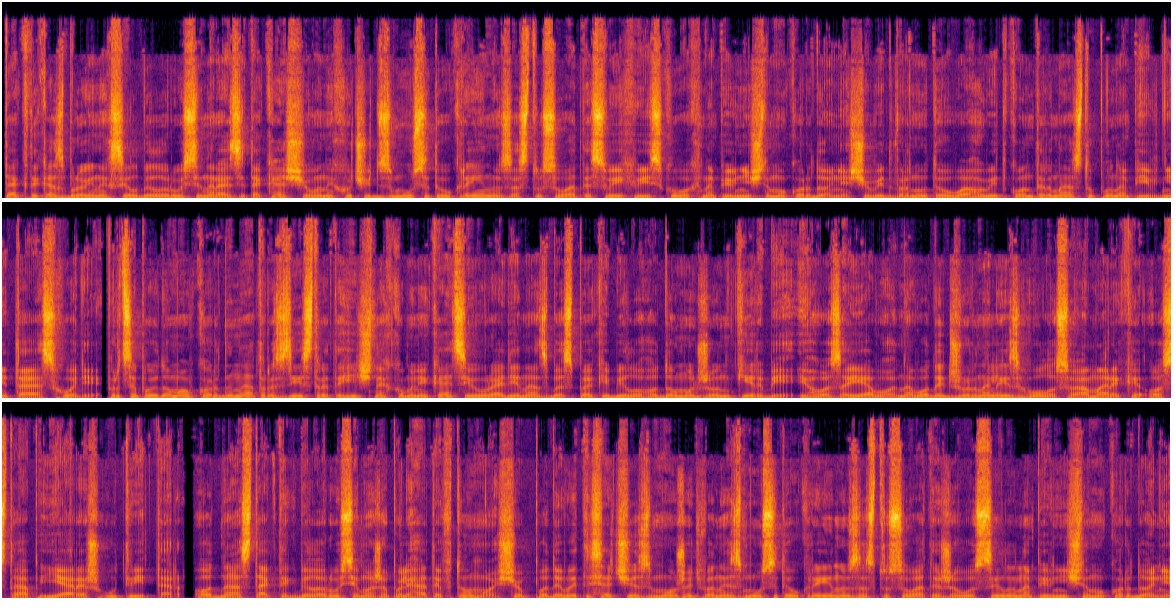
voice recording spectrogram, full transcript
Тактика збройних сил Білорусі наразі така, що вони хочуть змусити Україну застосувати своїх військових на північному кордоні, щоб відвернути увагу від контрнаступу на півдні та сході. Про це повідомив координатор зі стратегічних комунікацій у Раді нацбезпеки Білого Дому Джон Кірбі. Його заяву наводить журналіст Голосу Америки Остап Яреш у Твіттер. Одна з тактик Білорусі може полягати в тому, щоб подивитися, чи зможуть вони змусити Україну застосувати живу силу на північному кордоні,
